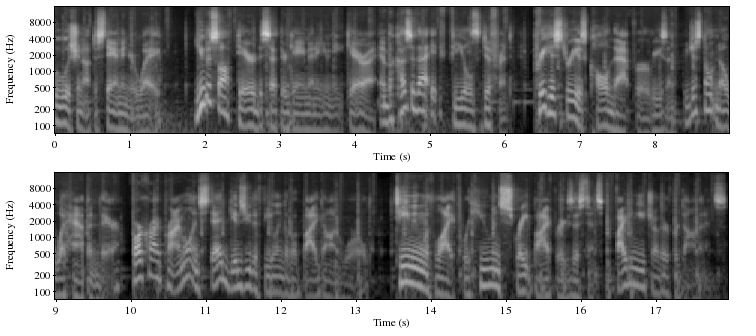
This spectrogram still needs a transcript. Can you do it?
foolish enough to stand in your way. Ubisoft dared to set their game in a unique era, and because of that, it feels different. Prehistory is called that for a reason. We just don't know what happened there. Far Cry Primal instead gives you the feeling of a bygone world, teeming with life where humans scrape by for existence, fighting each other for dominance.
